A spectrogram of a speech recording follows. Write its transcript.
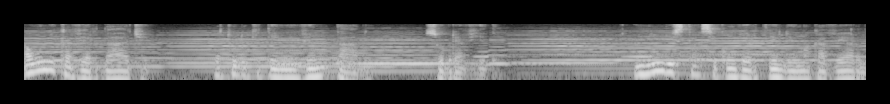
A única verdade é tudo que tenho inventado sobre a vida. O mundo está se convertendo em uma caverna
